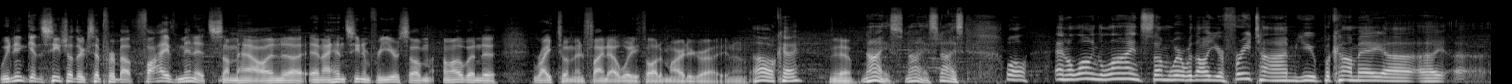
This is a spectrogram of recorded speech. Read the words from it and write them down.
we didn't get to see each other except for about five minutes somehow, and uh, and I hadn't seen him for years, so I'm, I'm hoping to write to him and find out what he thought of Mardi Gras. You know, oh, okay. yeah. Nice, nice, nice. Well, and along the line, somewhere with all your free time, you become a uh, a, a,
